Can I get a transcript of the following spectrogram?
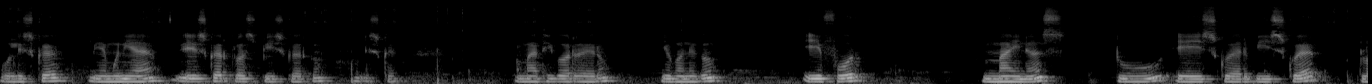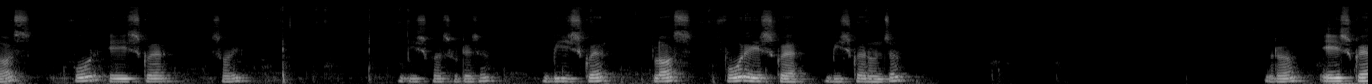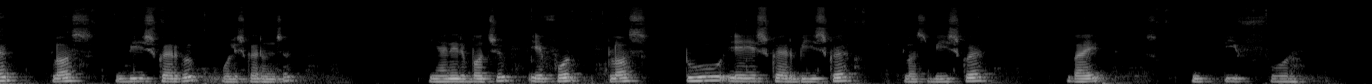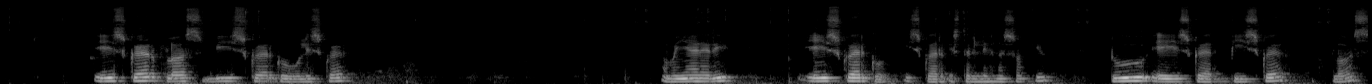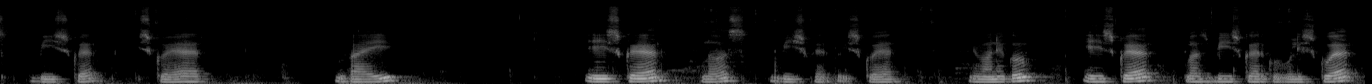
whole square यहाँ मुनि आयो। ए square plus be स्क्वायरको whole square माथि गरेर हेरौँ। यो भनेको a four minus two a square b square plus four a square sorry b square छुटेछ। B square plus four a square b square हुन्छ। र ए स्क्वायर प्लस बी स्क्वायरको whole square हुन्छ। यहाँनिर बच्यो a four plus two a square b square plus b square by b four a square plus b स्क्वायरको whole square अब यहाँनिर ए स्क्वायरको square यसरी लेख्न सक्यो two a square b square plus b square square by a square plus b स्क्वायरको square यो भनेको ए square plus be स्क्वायरको whole square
